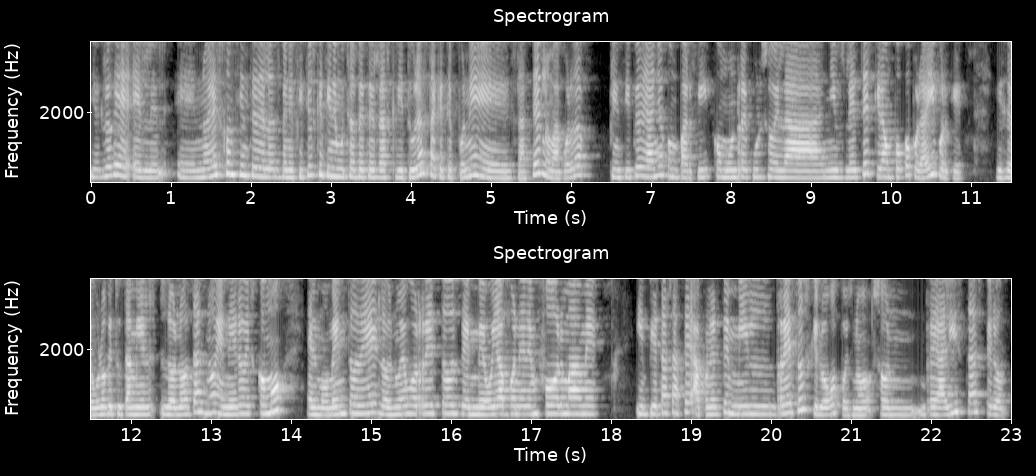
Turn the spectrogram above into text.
Yo creo que el, eh, no eres consciente de los beneficios que tiene muchas veces la escritura hasta que te pones a hacerlo. Me acuerdo a principio de año compartí como un recurso en la newsletter que era un poco por ahí, porque, y seguro que tú también lo notas, ¿no? Enero es como el momento de los nuevos retos, de me voy a poner en forma, me... empiezas a, hacer, a ponerte mil retos que luego pues no son realistas, pero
